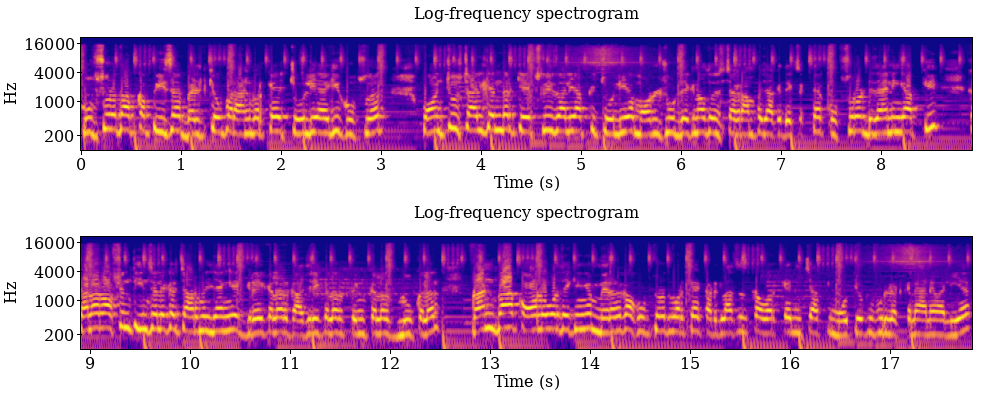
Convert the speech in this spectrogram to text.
खूबसूरत आपका पीस है। बेल्ट के ऊपर हैंडवर्क है। चोली आएगी खूबसूरत। पॉन्चू स्टाइल के अंदर केपस्लीज वाली आपकी चोली है मॉडल शूट देखना हो तो इंस्टाग्राम पे जाके देख सकते हैं। खूबसूरत डिज़ाइनिंग है आपकी। कलर ऑप्शन तीन से लेकर चार मिल जाएँगे। ग्रे कलर गाजरी colour pink colour blue colour front back all over देखेंगे। मिरर का खूबसूरत वर्क है कट ग्लासेस का वर्क है, नीचे आपकी मोतियों की पूरी लटकने आने वाली है।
